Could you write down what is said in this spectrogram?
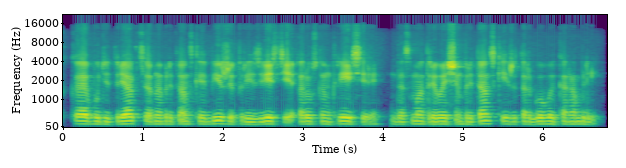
какая будет реакция на британской бирже при известии о русском крейсере, досматривающем британские же торговые корабли.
